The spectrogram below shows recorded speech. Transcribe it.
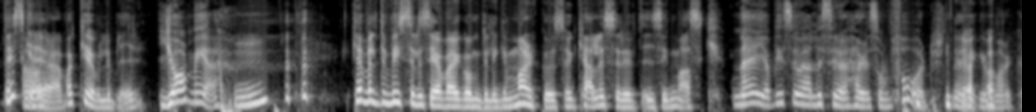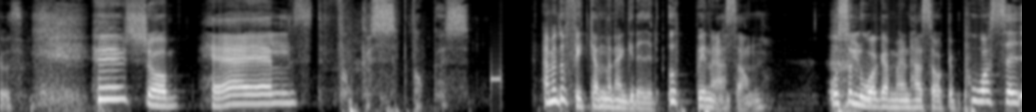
Det ska Ja. jag göra. Vad kul det blir. Jag med! Kan väl du visualisera varje gång du ligger med Marcus hur Kalle ser ut i sin mask? Nej, jag visualiserar Harrison Ford när jag ligger med Marcus. Hur som helst. Fokus, fokus. Ja, men då fick han den här grejen upp i näsan. Och så låg han med den här saken på sig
